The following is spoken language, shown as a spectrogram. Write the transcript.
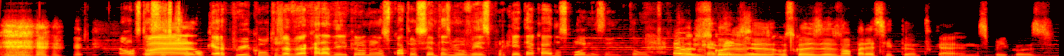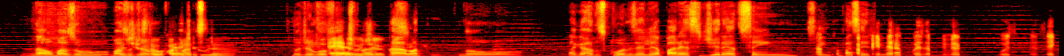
Não, se tu Mas- assistiu qualquer prequel, tu já viu a cara dele pelo menos 400 mil vezes, porque tem a cara dos clones, né? Então. É, mas os eles- os coisas eles não aparecem tanto, cara, nos prequels. Não, mas o, mas o com Fett? No Django É, Fett, o no- Django, na, no- na Guerra dos Clones, ele aparece direto sem, sem A capacete. né? primeira coisa, a primeira coisa que eu pensei é que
